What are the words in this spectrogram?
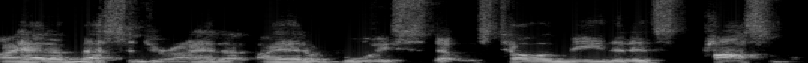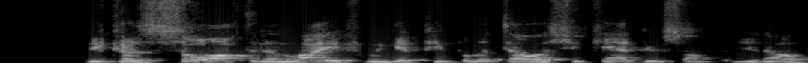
I had a messenger. I had a, I had a voice that was telling me that it's possible because so often in life we get people that tell us you can't do something, you know,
